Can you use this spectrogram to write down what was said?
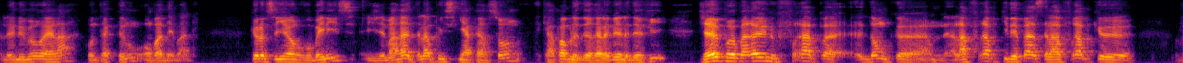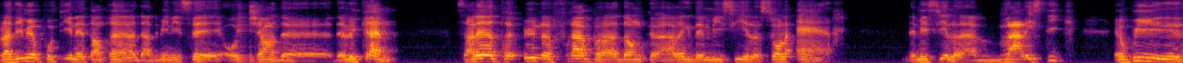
le numéro est là, contactez-nous, on va débattre. Que le Seigneur vous bénisse. Je m'arrête là puisqu'il n'y a personne capable de relever le défi. J'avais préparé une frappe, donc euh, la frappe qui dépasse, la frappe que Vladimir Poutine est en train d'administrer aux gens de, l'Ukraine. Ça allait être une frappe donc avec des missiles sol-air, des missiles balistiques. Et puis,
